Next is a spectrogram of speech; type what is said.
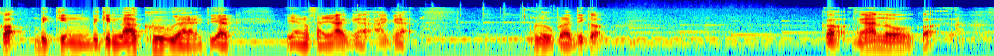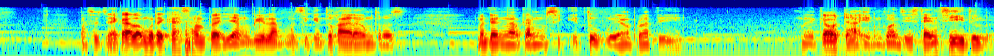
kok bikin bikin lagu? Ya itu yang yang saya agak agak lu berarti kok kok nganu kok maksudnya kalau mereka sampai yang bilang musik itu haram terus mendengarkan musik itu ya berarti mereka udah inkonsistensi gitu loh.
